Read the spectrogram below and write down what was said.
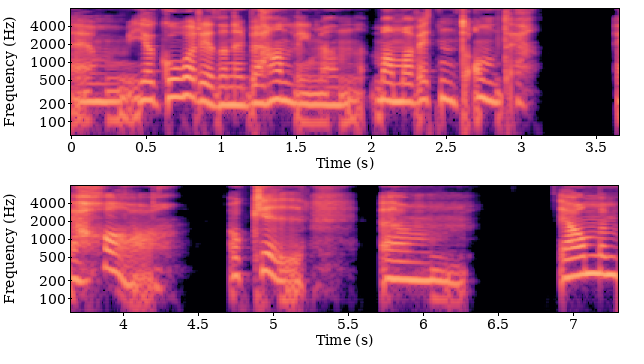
Ehm, jag går redan i behandling men mamma vet inte om det. Jaha, okej. Okay. Um, ehm, ja men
